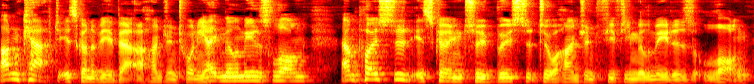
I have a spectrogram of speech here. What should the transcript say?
Uncapped, it's going to be about 128 millimeters long, and posted, it's going to boost it to 150 millimeters long.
